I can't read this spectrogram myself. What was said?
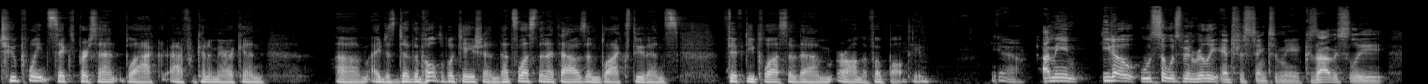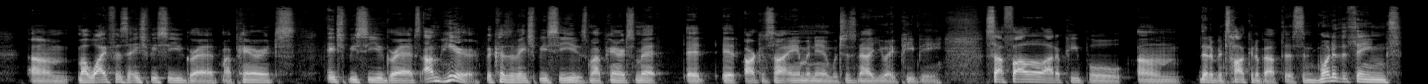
2.6% Black African American. Um, I just did the multiplication. That's less than a thousand Black students 50 plus of them are on the football team. Yeah. I mean, you know, so it's been really interesting to me because obviously um, my wife is an HBCU grad, my parents, HBCU grads. I'm here because of HBCUs. My parents met at, at Arkansas A&M, which is now UAPB. So I follow a lot of people um, that have been talking about this. And one of the things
